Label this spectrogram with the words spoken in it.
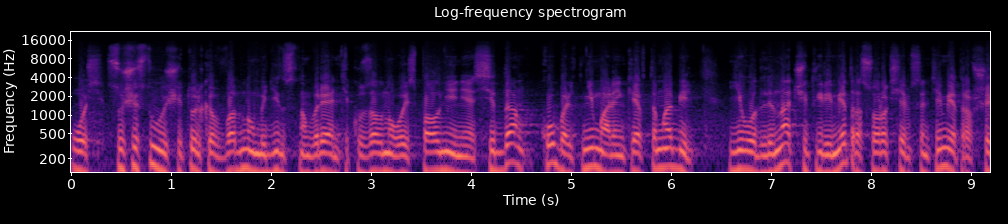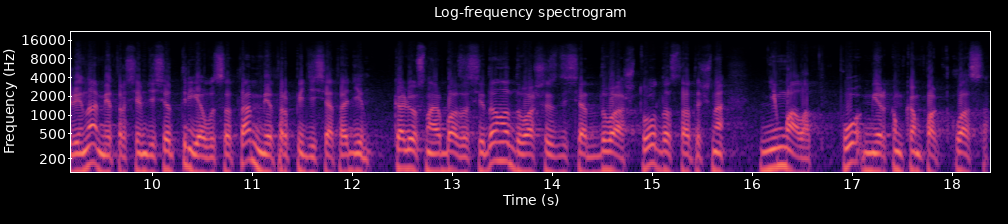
ось. Существующий только в одном единственном варианте кузовного исполнения седан «Кобальт» не маленький автомобиль. Его длина 4 метра 47 сантиметров, ширина метр 73, а высота метр 51. Колесная база седана 2,62, что достаточно немало по меркам компакт-класса.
